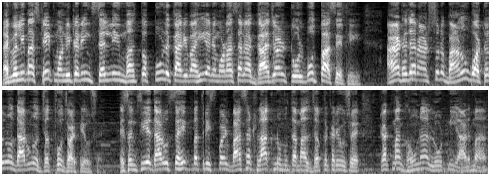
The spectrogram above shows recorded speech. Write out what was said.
અરવલ્લીમાં સ્ટેટ મોનિટરિંગ સેલની મહત્વપૂર્ણ કાર્યવાહી અને મોડાસાના ગાજણ ટોલબૂથ પાસેથી આઠ હજાર આઠસો બાણું બોટલનો દારૂનો જથ્થો ઝડપ્યો છે. એસએમસીએ દારૂ સહિત બત્રીસ પોઈન્ટ બાસઠ લાખનો મુદ્દામાલ જપ્ત કર્યો છે. ટ્રકમાં ઘઉંના લોટની આડમાં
